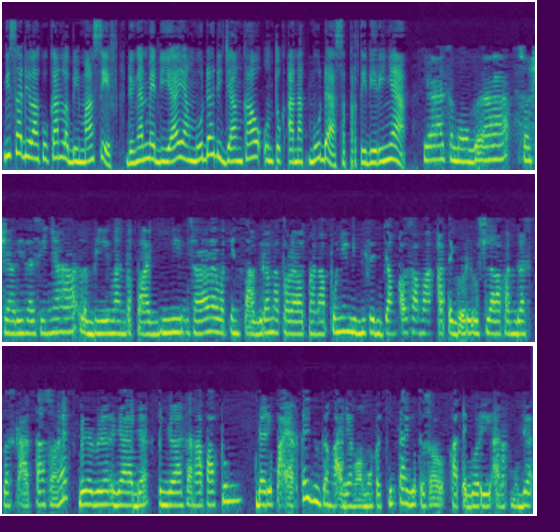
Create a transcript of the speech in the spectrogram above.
bisa dilakukan lebih masif dengan media yang mudah dijangkau untuk anak muda seperti dirinya. Ya, semoga sosialisasinya lebih mantap lagi, misalnya lewat Instagram atau lewat mana pun yang bisa dijangkau sama kategori usia 18 plus ke atas. Soalnya benar-benar gak ada penjelasan apa pun dari Pak RT juga gak ada yang ngomong ke kita gitu soal kategori anak muda.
